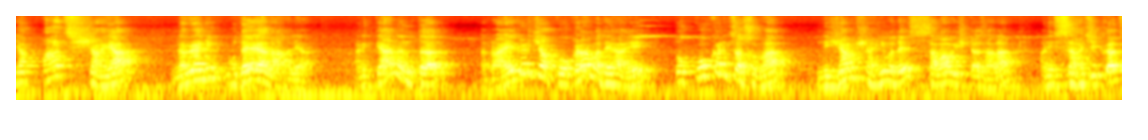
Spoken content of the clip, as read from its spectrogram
या पाच शाह्या नव्याने उदयाला आल्या. आणि त्यानंतर रायगडच्या कोकणामध्ये आहे तो कोकणचा सुभा निजामशाहीमध्ये समाविष्ट झाला. आणि साहजिकच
